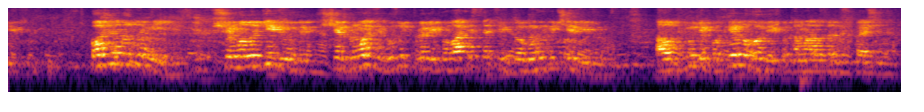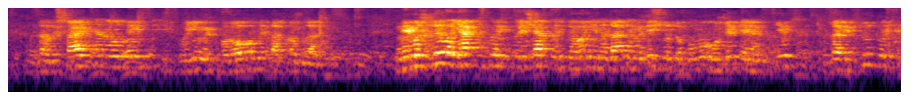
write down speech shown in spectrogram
віку. Кожен розуміє, що молоді люди ще в змозі будуть пролікуватися і в домовичі рівно. А от люди похилого віку та малозабезпечення залишаються наодинці із своїми хворобами та проблемами. Неможливо якісно і своєчасно сьогодні надати медичну допомогу жителям сіл за відсутності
